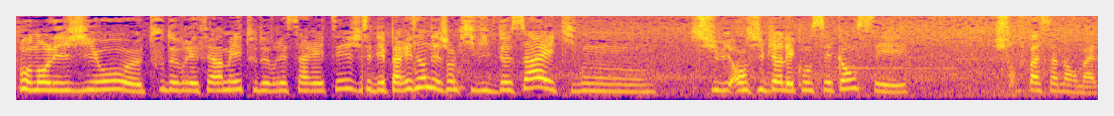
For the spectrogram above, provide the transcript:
pendant les JO, tout devrait fermer, tout devrait s'arrêter? C'est des Parisiens, des gens qui vivent de ça et qui vont en subir les conséquences. Et je trouve pas ça normal.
